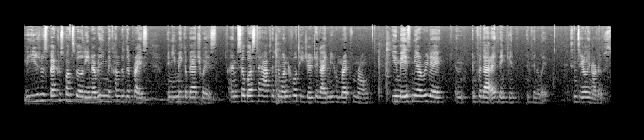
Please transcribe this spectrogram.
You teach respect, responsibility, and everything that comes with the price when you make a bad choice. I am so blessed to have such a wonderful teacher to guide me from right from wrong. You amaze me every day, and, and for that I thank you infinitely. Sincerely, Nardos.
